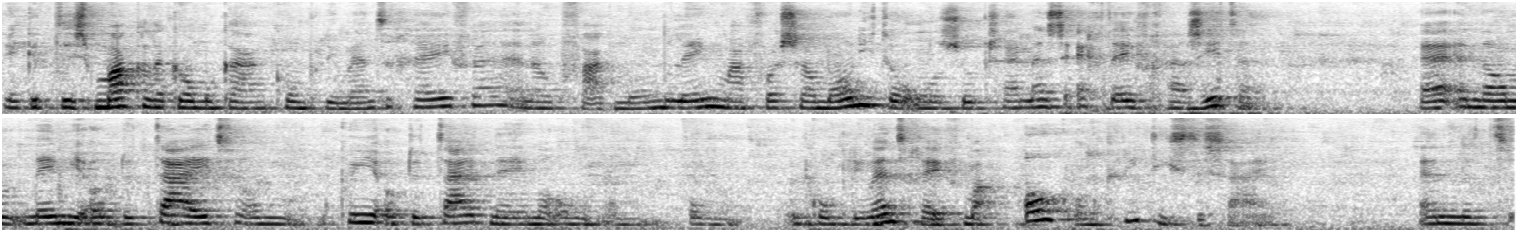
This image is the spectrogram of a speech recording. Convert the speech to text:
Ik, het is makkelijk om elkaar een compliment te geven en ook vaak mondeling, maar voor zo'n monitoronderzoek zijn mensen echt even gaan zitten. En dan neem je ook de tijd om, kun je ook de tijd nemen om, om, om een compliment te geven, maar ook om kritisch te zijn. En het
